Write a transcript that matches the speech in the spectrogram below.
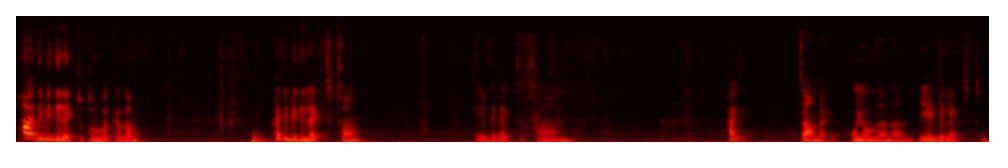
Hadi bir dilek tutun bakalım. Hadi bir dilek tutun. Bir dilek tutun. Hadi canlarım uyumlanın. Bir dilek tutun.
